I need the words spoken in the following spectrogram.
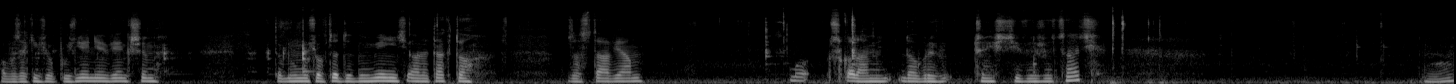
albo z jakimś opóźnieniem większym. To bym musiał wtedy wymienić, ale tak to zostawiam. Bo szkoda mi dobrych części wyrzucać. No,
